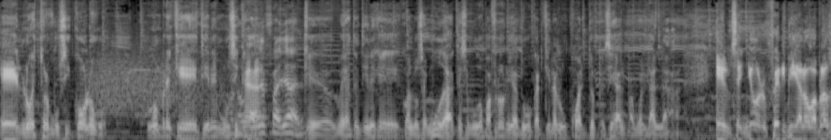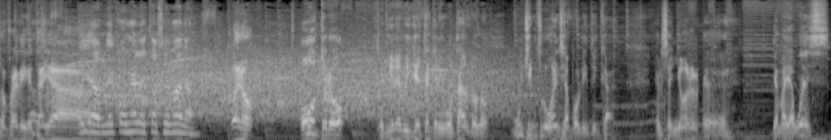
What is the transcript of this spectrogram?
eh, nuestro musicólogo, un hombre que tiene música puede fallar. que, véate, tiene que, cuando se muda, que se mudó para Florida, tuvo que alquilar un cuarto especial para guardarla. El señor Félix Villalobos, aplauso Félix, que está allá. Oye, hablé con él esta semana. Bueno, otro que tiene billetes cribotándolo, mucha influencia política, el señor eh, de Mayagüez,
